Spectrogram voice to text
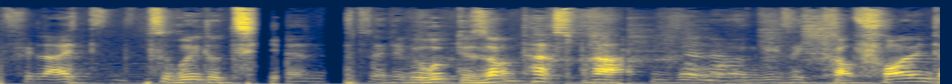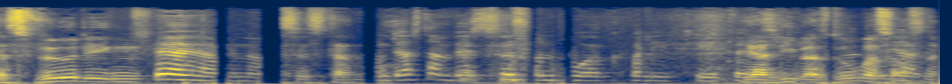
vielleicht zu reduzieren, ist der berühmte Sonntagsbraten, so Genau. irgendwie sich drauf freuen, das würdigen. Ja, ja, genau. Das ist dann Und das am besten von hoher Qualität. ja, lieber sowas ja. aus einer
